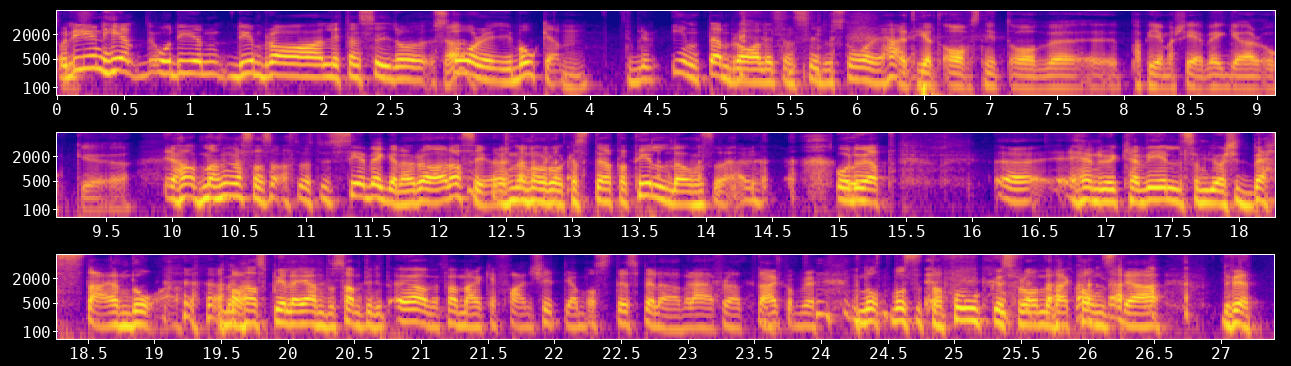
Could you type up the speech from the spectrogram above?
Och det är en, helt, och det är en, det är en bra liten sidostory i boken. Mm. Det blev inte en bra liten sidostory här. Ett helt avsnitt av eh, papier-maché-väggar och... Eh, Ja, man nästan så att, att du ser väggarna röra sig när någon råkar stöta till dem. Och, sådär. och du vet, eh, Henry Cavill som gör sitt bästa ändå. Men han spelar ju ändå samtidigt över för han märker fan shit, jag måste spela över det här för att det här kommer, något måste ta fokus från den här konstiga, du vet,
